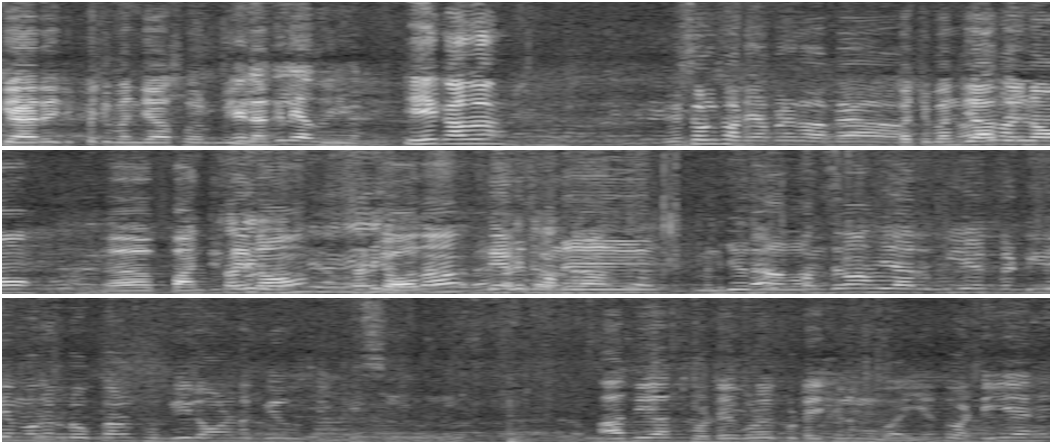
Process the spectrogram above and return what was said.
ਕੈਰੇਜ 5500 ਇਹ ਰੁਪਏ ਲੱਗ ਲਿਆ ਤੁਸੀਂ ਇਹ ਕਾਹਦਾ? ਇਹ ਹੁਣ ਸਾਡੇ ਆਪਣੇ ਦਾ ਬਿਆ 55 ਤੇ 9 5 ਤੇ 9 14 ਤੇ 15 ਮੈਨੇਜਰ ਸਾਹਿਬ 15000 ਰੁਪਏ ਗੱਡੀ ਦੇ ਮਗਰ ਲੋਕਾਂ ਨੂੰ ਠੱਗੀ ਲਾਉਣ ਲੱਗੇ ਹੋ ਅਸੀਂ ਆ ਤੁਹਾਡੇ ਕੋਲੇ ਕੋਟੇਸ਼ਨ ਮੰਗਵਾਈ ਆ। ਤੁਹਾਡੀ ਆ ਇਹ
